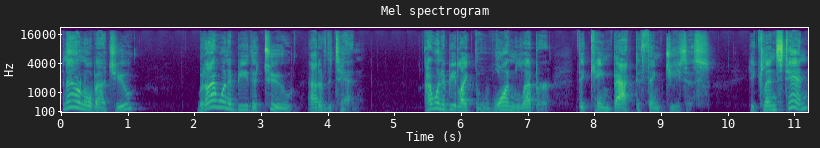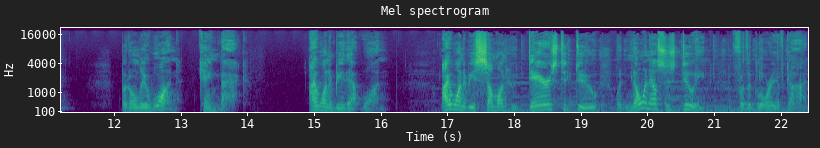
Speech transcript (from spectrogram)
And I don't know about you, but I want to be the two out of the ten. I want to be like the one leper that came back to thank Jesus. He cleansed 10, but only one came back. I want to be that one. I want to be someone who dares to do what no one else is doing for the glory of God.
